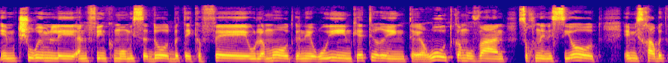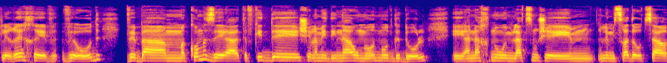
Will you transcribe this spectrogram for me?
אה, הם קשורים לענפים כמו מסעדות, בתי קפה, אולמות, גני אירועים, קטרינג, תיירות כמובן, סוכני נסיעות, אה, מסחר בכלי רכב ועוד. ובמקום הזה התפקיד של המדינה הוא מאוד מאוד גדול. אנחנו המלצנו למשרד האוצר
